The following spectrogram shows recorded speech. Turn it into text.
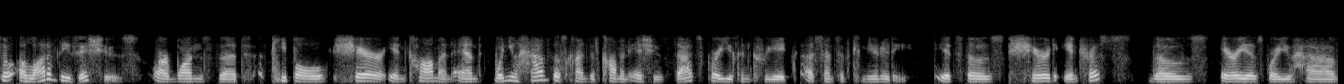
So a lot of these issues are ones that people share in common. And when you have those kinds of common issues, that's where you can create a sense of community. It's those shared interests, those areas where you have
